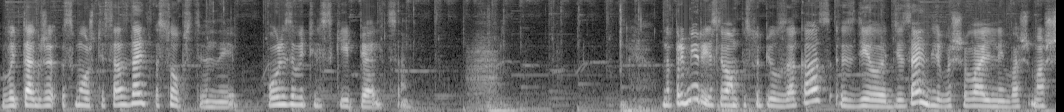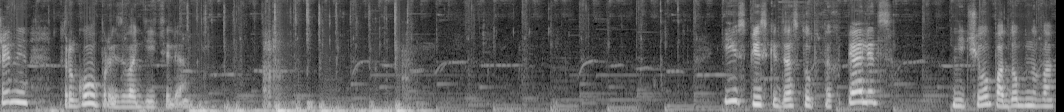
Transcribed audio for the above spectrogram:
Вы также сможете создать собственные пользовательские пяльца. Например, если вам поступил заказ сделать дизайн для вышивальной машины другого производителя. И в списке доступных пялец ничего подобного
